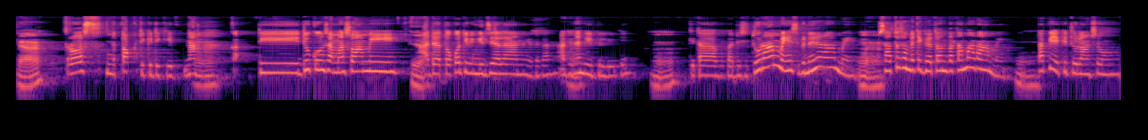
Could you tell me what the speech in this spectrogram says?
Ya. terus nyetok dikit-dikit. Nah, hmm, didukung sama suami, Iya. ada toko di pinggir jalan gitu kan. Akhirnya dibeli. hmm, Kita buka di situ rame, sebenarnya rame. hmm, Satu sampai tiga tahun pertama rame. hmm. Tapi ya gitu langsung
